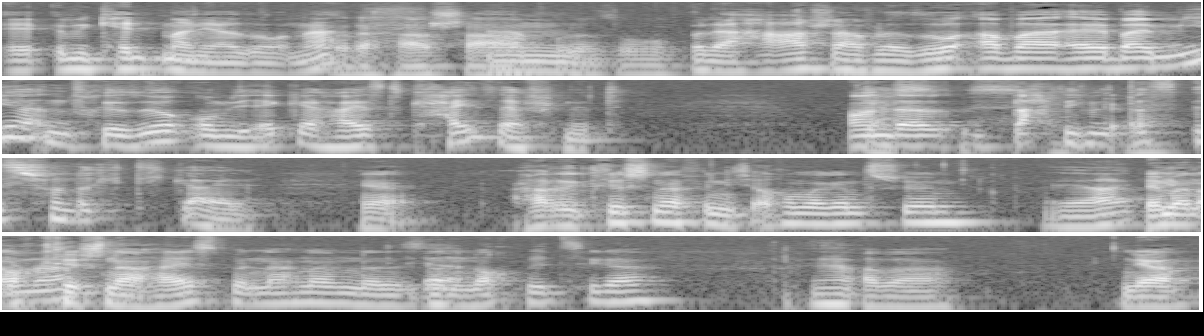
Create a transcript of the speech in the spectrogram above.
äh, irgendwie kennt man ja so, ne? Oder Haarscharf ähm, oder so. Oder Haarscharf oder so. Aber äh, bei mir ein Friseur um die Ecke heißt Kaiserschnitt. Und das da dachte ich mir, das ist schon richtig geil. Ja. Hare Krishna finde ich auch immer ganz schön. Ja, Wenn man auch immer. Krishna heißt mit Nachnamen, dann ist es ja. dann noch witziger. Ja. Aber ja,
